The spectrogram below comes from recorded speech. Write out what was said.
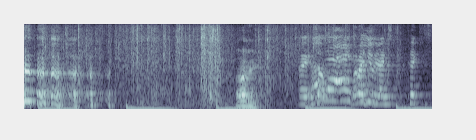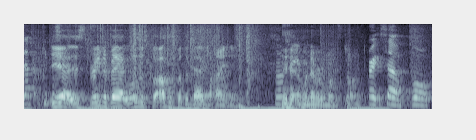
All right. All right. So Okay, what do I do? I just pick stuff. Keep. Yeah, just bring the bag. We'll just put, I'll just put the bag behind you Okay. when everyone's gone. All right. So, well,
